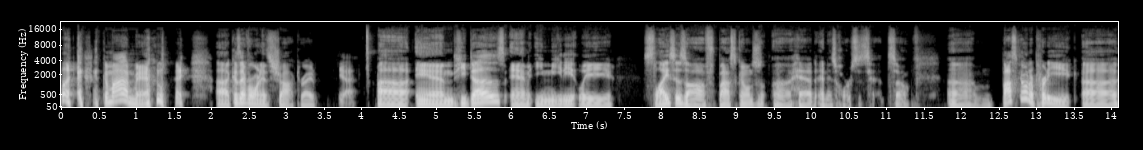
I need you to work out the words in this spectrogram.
like, come on, man. like, uh, because everyone is shocked, right? Yeah. Uh, and he does, and immediately slices off Boscone's uh, head and his horse's head. So, um, Boscone a pretty uh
